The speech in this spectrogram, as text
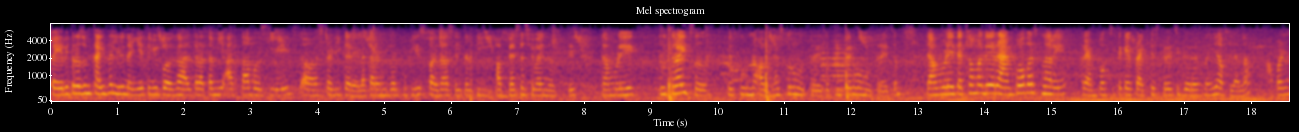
तयारी तर अजून काही झालेली नाही आहे तुम्ही बघाल तर आता मी आता बसले स्टडी करायला. कारण जर कुठली स्पर्धा असेल तर ती अभ्यासाशिवाय नसते. त्यामुळे उतरायचं ते पूर्ण अभ्यास करून उतरायचं प्रिपेअर होऊन उतरायचं. त्यामुळे त्याच्यामध्ये रॅम्पवॉक असणार आहे. रॅम्पवॉकची ते काही प्रॅक्टिस करायची गरज नाही आपल्याला. आपण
